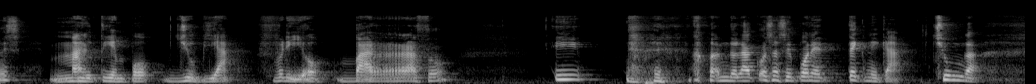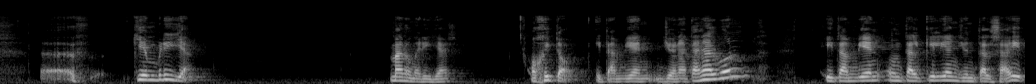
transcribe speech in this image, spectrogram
Es mal tiempo, lluvia, frío, barrazo. Y cuando la cosa se pone técnica, chunga, ¿quién brilla? Manu Merillas. Ojito, y también Jonathan Albon, y también un tal Kilian y un tal Said.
